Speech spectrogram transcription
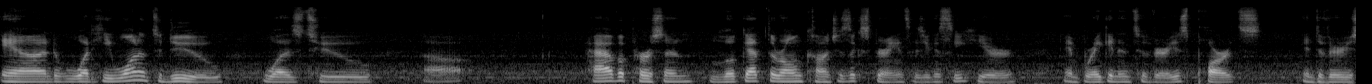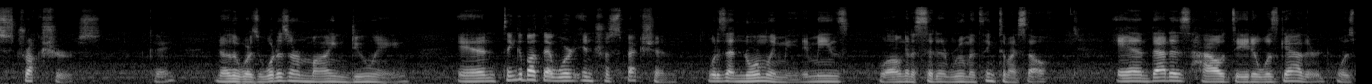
And what he wanted to do was to uh, have a person look at their own conscious experience, as you can see here, and break it into various parts, into various structures. Okay? In other words, what is our mind doing? And think about that word introspection. What does that normally mean? It means, well, I'm going to sit in a room and think to myself. And that is how data was gathered, was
